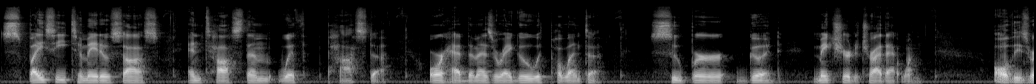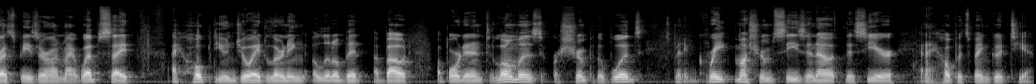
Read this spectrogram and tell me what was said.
spicy tomato sauce and toss them with pasta or have them as a ragu with polenta. Super good. Make sure to try that one. All these recipes are on my website. I hope you enjoyed learning a little bit about aborted entolomas or shrimp of the woods. It's been a great mushroom season out this year, and I hope it's been good to you.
